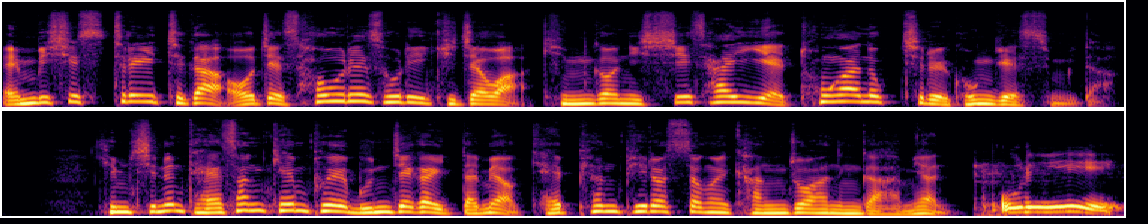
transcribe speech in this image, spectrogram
MBC 스트레이트가 어제 서울의 소리 기자와 김건희 씨 사이의 통화 녹취를 공개했습니다. 김 씨는 대선 캠프에 문제가 있다며 개편 필요성을 강조하는가 하면 우리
